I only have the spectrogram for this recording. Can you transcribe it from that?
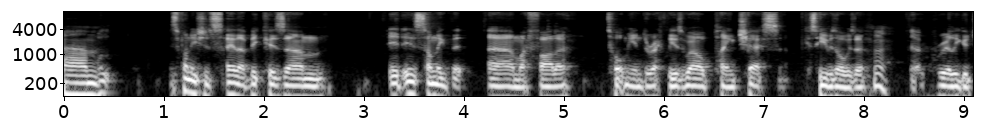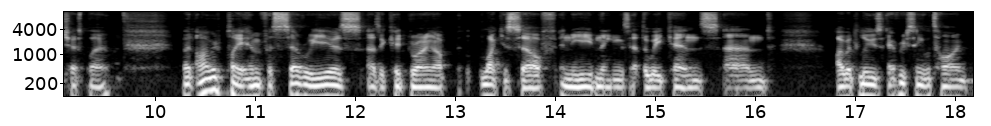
Um, Well, it's funny you should say that because um, it is something that uh, my father taught me indirectly as well, playing chess, because he was always a, a really good chess player. But I would play him for several years as a kid growing up, like yourself, in the evenings, at the weekends, and I would lose every single time,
